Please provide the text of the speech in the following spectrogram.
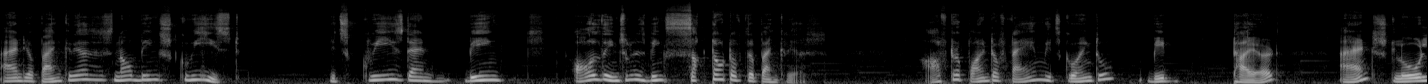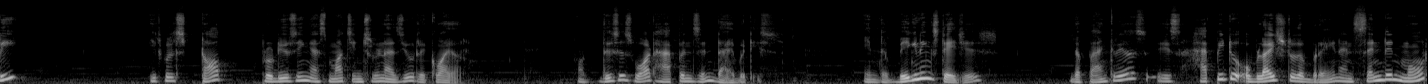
and your pancreas is now being squeezed. It's squeezed and being all the insulin is being sucked out of the pancreas. After a point of time, it's going to be tired and slowly it will stop producing as much insulin as you require. Now, this is what happens in diabetes. In the beginning stages, the pancreas is happy to oblige to the brain and send in more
